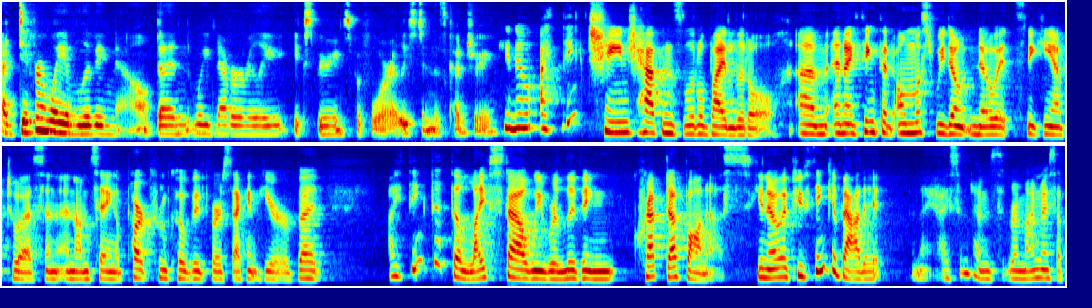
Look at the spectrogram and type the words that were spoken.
a different way of living now than we've never really experienced before, at least in this country? You know, I think change happens little by little. Um, and I think that almost we don't know it sneaking up to us. And, and I'm saying apart from COVID for a second here, but I think that the lifestyle we were living crept up on us. You know, if you think about it, and I, I sometimes remind myself,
